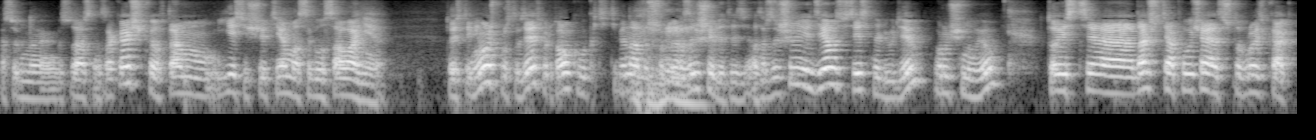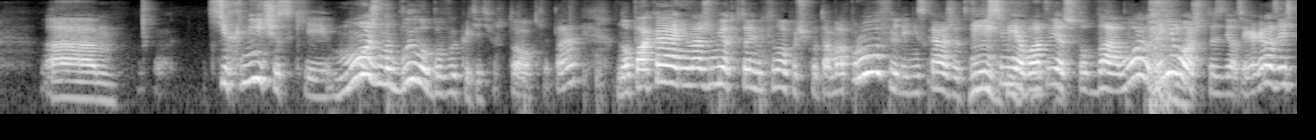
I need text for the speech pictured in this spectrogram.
особенно государственных заказчиков, там есть еще тема согласования. То есть ты не можешь просто взять виртуалку выкатить, тебе надо, чтобы разрешили это сделать. Разрешили делать, естественно, люди вручную. То есть э, дальше у тебя получается, что вроде как э, технически можно было бы выкатить виртуалки, да? но пока не нажмет кто-нибудь кнопочку там approve или не скажет в письме в ответ, что да, можно, ты не можешь это сделать. И как раз здесь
